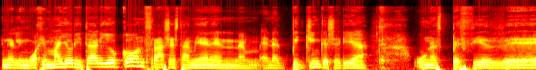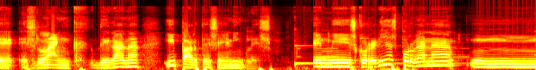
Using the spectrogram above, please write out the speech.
en el lenguaje mayoritario, con frases también en, en el pidgin, que sería una especie de slang de Ghana, y partes en inglés. En mis correrías por Ghana, mm,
